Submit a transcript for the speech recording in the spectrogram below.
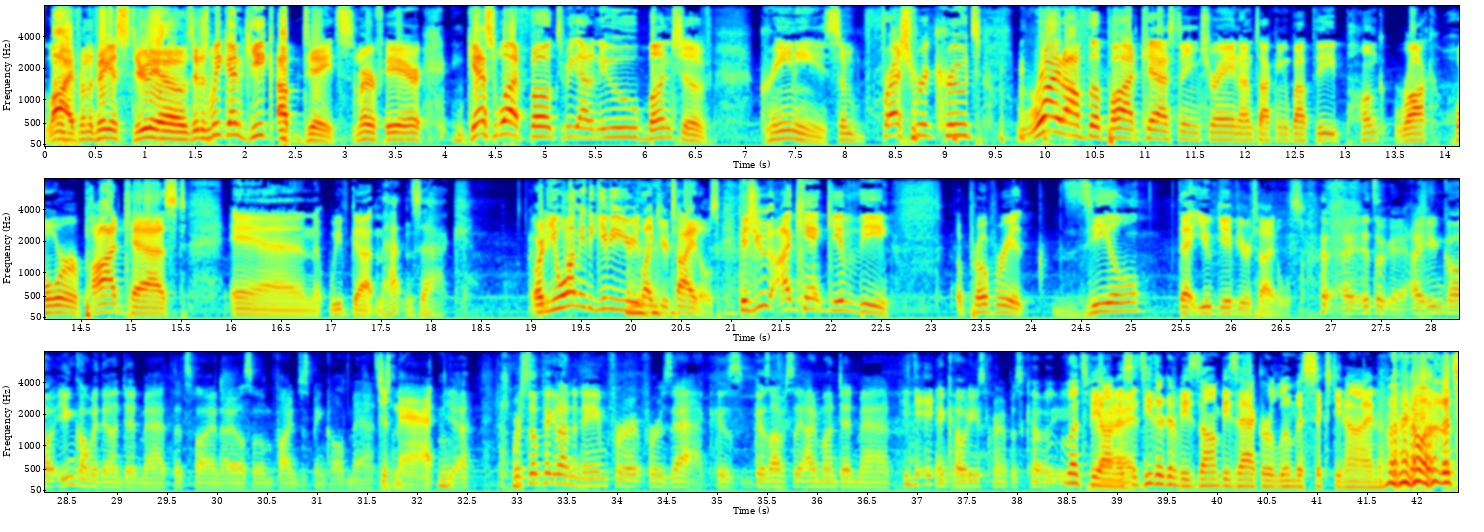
Live from the Vegas studios, it is Weekend Geek Updates. Smurf here. And guess what, folks? We got a new bunch of greenies, some fresh recruits right off the podcasting train. I'm talking about the Punk Rock Horror Podcast. And we've got Matt and Zach. Or do you want me to give you your like your titles? Because you, I can't give the appropriate zeal that you give your titles. It's okay. I, you can call you can call me the undead Matt. That's fine. I also am fine just being called Matt. Just Matt. Mm-hmm. yeah, we're still picking on the name for for Zach because obviously I'm undead Matt and Cody's Krampus Cody. Let's be All honest. right. It's either going to be Zombie Zach or Loomis 69. One of the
